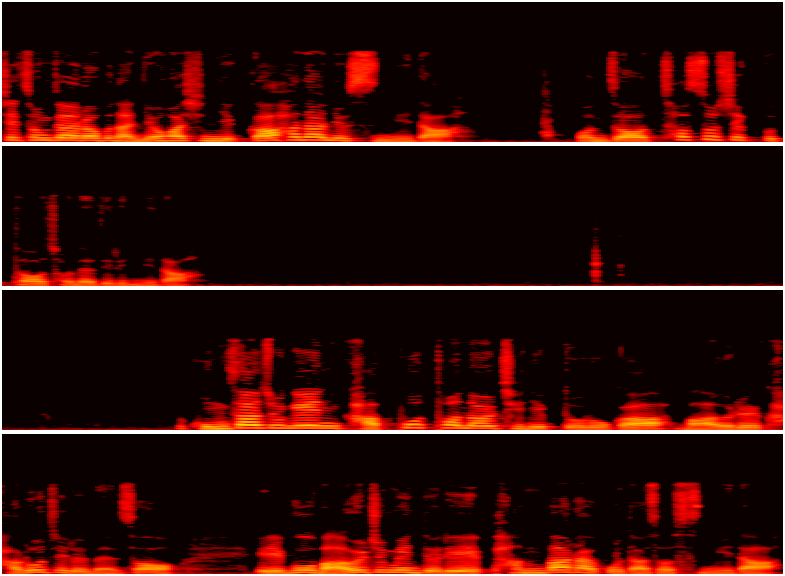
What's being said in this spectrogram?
시청자 여러분 안녕하십니까? 하나뉴스입니다. 먼저 첫 소식부터 전해드립니다. 공사 중인 가포터널 진입도로가 마을을 가로지르면서 일부 마을 주민들이 반발하고 나섰습니다.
